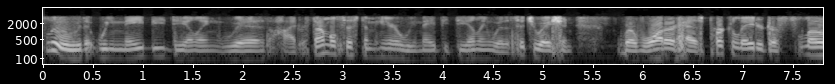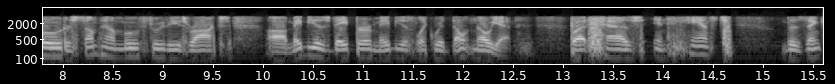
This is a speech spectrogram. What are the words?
clue that we may be dealing with a hydrothermal system here. We may be dealing with a situation where water has percolated or flowed or somehow moved through these rocks, uh, maybe as vapor, maybe as liquid, don't know yet, but has enhanced the zinc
